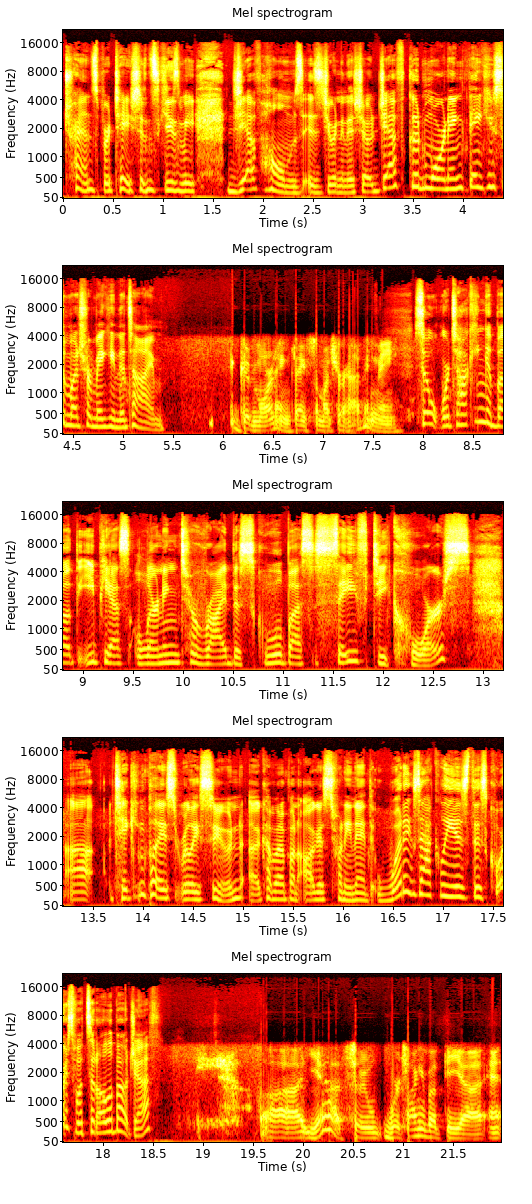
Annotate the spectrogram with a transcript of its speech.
transportation. Excuse me, Geoff Holmes is joining the show. Geoff, good morning. Thank you so much for making the time. Good morning. Thanks so much for having me. So, we're talking about the EPS Learning to Ride the School Bus Safety course uh, taking place really soon, uh, coming up on August 29th. What exactly is this course? What's it all about, Geoff? Uh, yeah, so we're talking about the uh,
